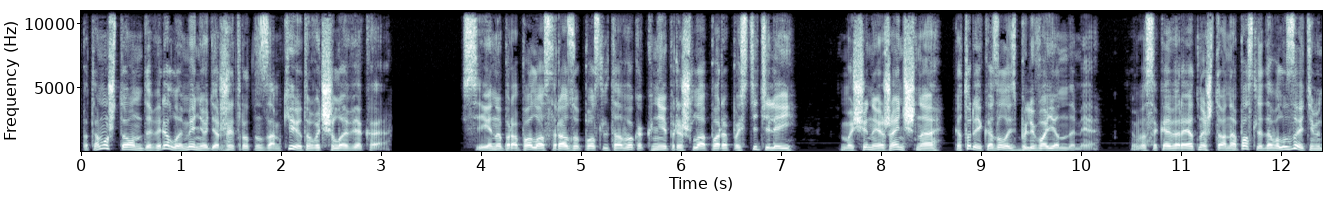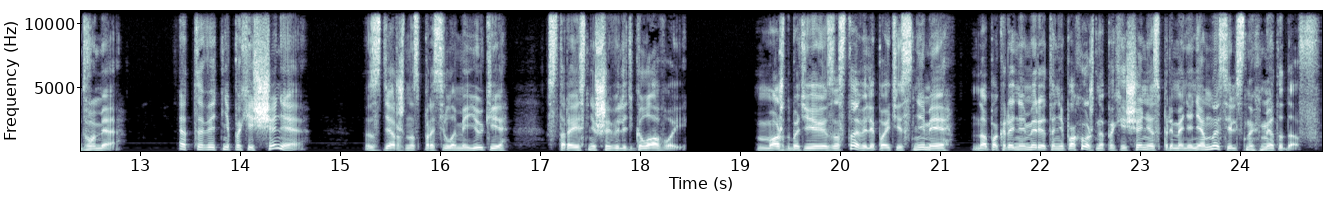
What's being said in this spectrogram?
потому что он доверял умению держать рот на замке этого человека. Сиена пропала сразу после того, как к ней пришла пара посетителей, мужчина и женщина, которые, казалось, были военными. Высока вероятность, что она последовала за этими двумя. «Это ведь не похищение?» – сдержанно спросила Миюки, стараясь не шевелить головой. «Может быть, её и заставили пойти с ними, но, по крайней мере, это не похоже на похищение с применением насильственных методов».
